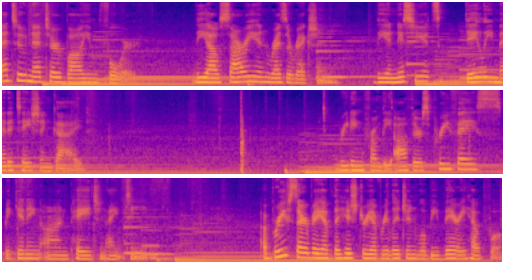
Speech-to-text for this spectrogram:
Metu Neter, Volume 4 The Ausarian Resurrection, The Initiate's Daily Meditation Guide. Reading from the author's preface, beginning on page 19. A brief survey of the history of religion will be very helpful.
